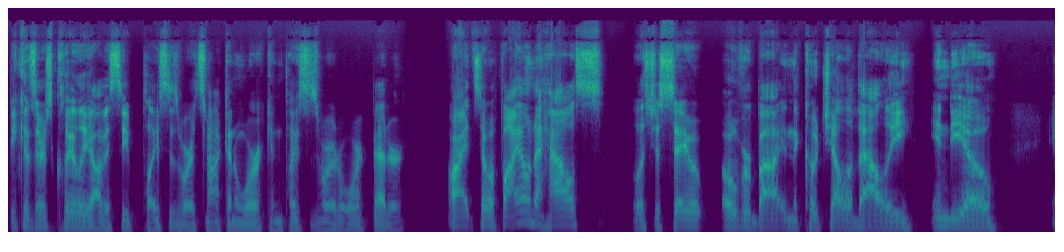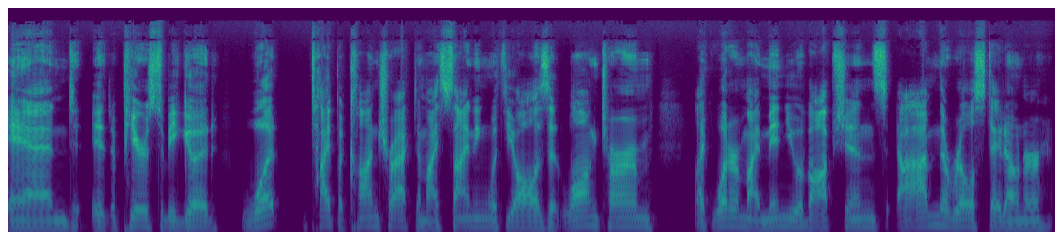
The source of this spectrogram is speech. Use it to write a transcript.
because there's clearly obviously places where it's not going to work and places where it'll work better. All right. So if I own a house, let's just say over by in the Coachella Valley, Indio, and it appears to be good, what type of contract am I signing with y'all? Is it long term? Like, what are my menu of options? I'm the real estate owner.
